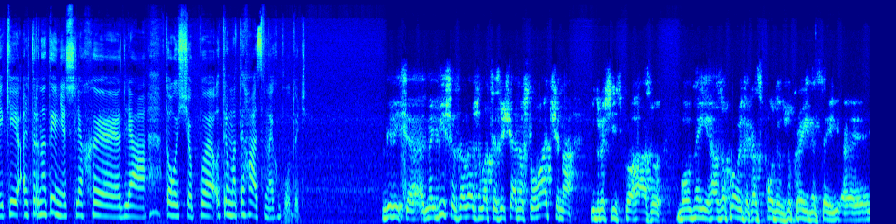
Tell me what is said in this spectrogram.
які альтернативні шляхи для того, щоб отримати газ в них будуть? Дивіться, найбільше залежала це звичайно Словаччина від російського газу, бо в неї газопровід, яка сходив з України. Цей е,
